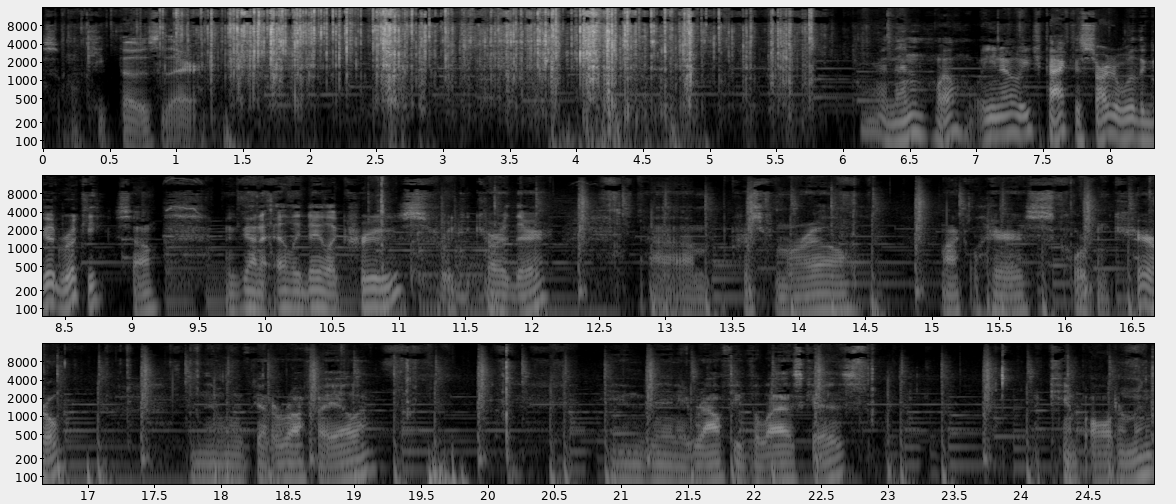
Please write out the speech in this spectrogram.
So we'll keep those there. And then, well, you know, each pack has started with a good rookie. So we've got an Elly De La Cruz rookie card there. Um, Christopher Morel, Michael Harris, Corbin Carroll. And then we've got a Rafaela. And then a Ralphie Velazquez, a Kemp Alderman,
